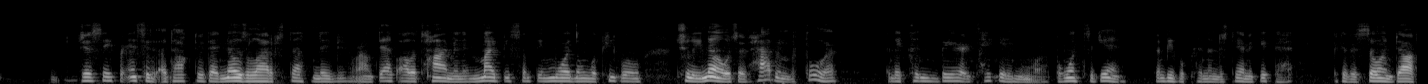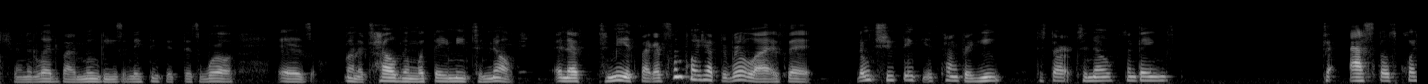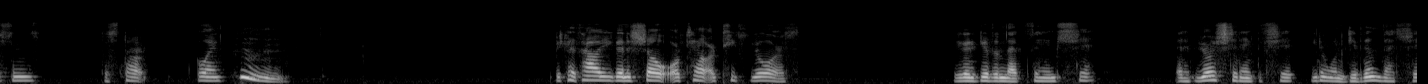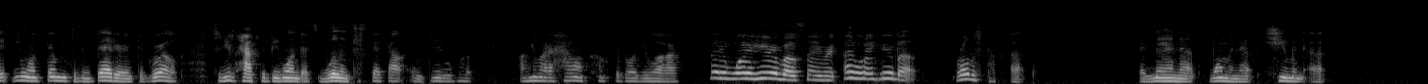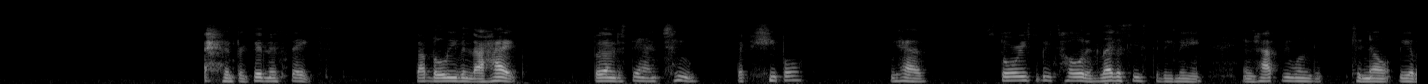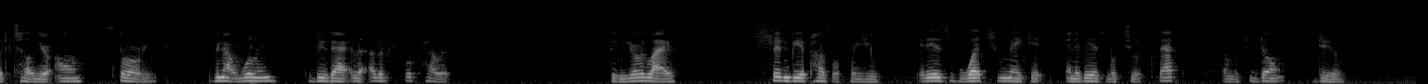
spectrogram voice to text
just say, for instance, a doctor that knows a lot of stuff and they've been around death all the time, and it might be something more than what people truly know, which has happened before, and they couldn't bear and take it anymore. But once again, some people couldn't understand or get that because they're so indoctrinated and led by movies, and they think that this world is going to tell them what they need to know. And that's to me, it's like at some point you have to realize that don't you think it's time for you to start to know some things? To ask those questions, to start going, hmm. Because how are you going to show or tell or teach yours? You're going to give them that same shit. And if your shit ain't the shit, you don't want to give them that shit. You want them to be better and to grow. So you have to be one that's willing to step out and do the work. Uh, no matter how uncomfortable you are, I don't want to hear about slavery. I don't want to hear about. Grow the fuck up. And man up, woman up, human up. And for goodness sakes, stop believing the hype. But understand too, the people, we have stories to be told and legacies to be made. And you have to be willing to, know, be able to tell your own story. If you're not willing to do that and let other people tell it, then your life shouldn't be a puzzle for you. It is what you make it, and it is what you accept and what you don't do.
